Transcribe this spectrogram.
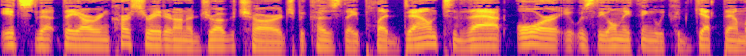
it's that they are incarcerated on a drug charge because they pled down to that or it was the only thing we could get them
